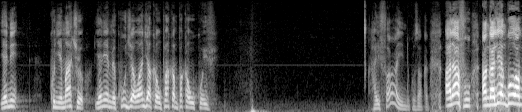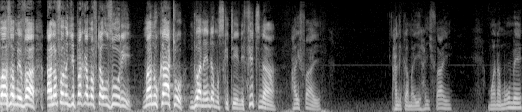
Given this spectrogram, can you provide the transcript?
yani kwenye macho yani amekuja wanja akaupaka mpaka huko hivi. Haifai ndugu zake alafu angalia nguo ambazo amevaa alafu amejipaka mafuta uzuri. Manukato ndio anaenda msikitini. Fitna haifai. Hali kama hii haifai. Mwanamume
